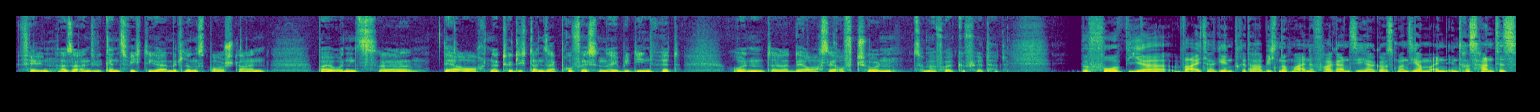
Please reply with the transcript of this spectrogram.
Fällen. Also ein ganz wichtiger Ermittlungsbaustein bei uns, äh, der auch natürlich dann sehr professionell bedient wird und äh, der auch sehr oft schon zum Erfolg geführt hat. Bevor wir weitergehen, Britta, habe ich noch mal eine Frage an Sie, Herr Gossmann. Sie haben ein interessantes,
